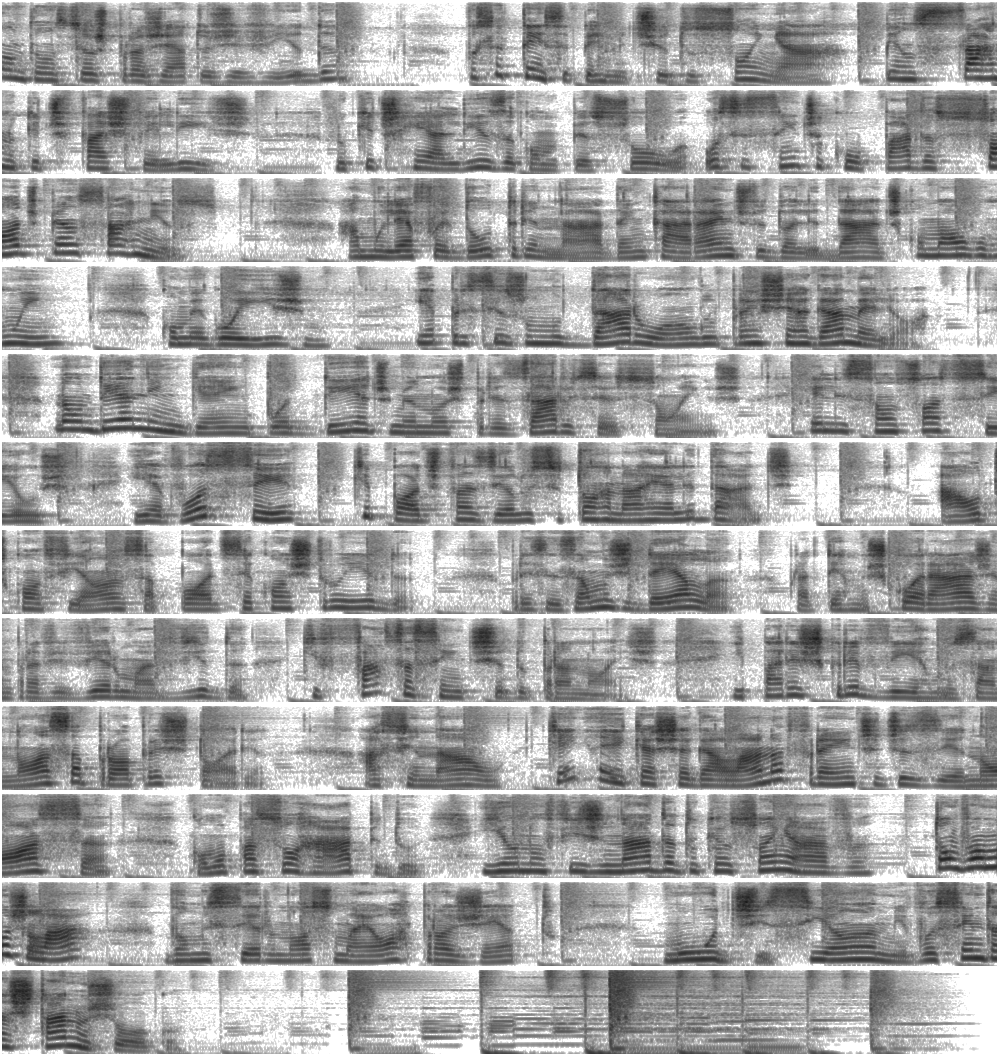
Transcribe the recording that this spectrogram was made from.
andam seus projetos de vida? Você tem se permitido sonhar, pensar no que te faz feliz, no que te realiza como pessoa ou se sente culpada só de pensar nisso? A mulher foi doutrinada a encarar a individualidade como algo ruim, como egoísmo, e é preciso mudar o ângulo para enxergar melhor. Não dê a ninguém o poder de menosprezar os seus sonhos. Eles são só seus e é você que pode fazê-los se tornar realidade. A autoconfiança pode ser construída. Precisamos dela para termos coragem para viver uma vida que faça sentido para nós e para escrevermos a nossa própria história. Afinal, quem aí quer chegar lá na frente e dizer: Nossa, como passou rápido e eu não fiz nada do que eu sonhava? Então vamos lá, vamos ser o nosso maior projeto. Mude, se ame, você ainda está no jogo.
